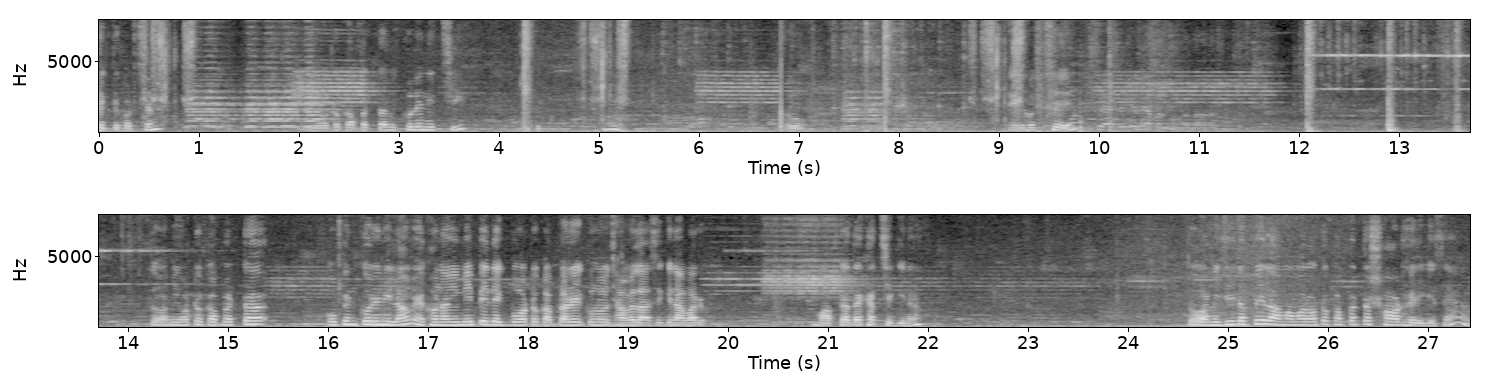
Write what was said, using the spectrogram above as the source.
দেখতে পাচ্ছেন? অটো কাপড়টা আমি খুলে নিচ্ছি। তো এই হচ্ছে। তো আমি অটো কাপলারটা ওপেন করে নিলাম। এখন আমি মেপে দেখব অটো কাপলারে কোনো ঝামেলা আছে কিনা আমার মাপটা দেখাচ্ছে কিনা। তো আমি যেটা পেলাম, আমার অটো কাপলারটা শর্ট হয়ে গেছে হ্যাঁ?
